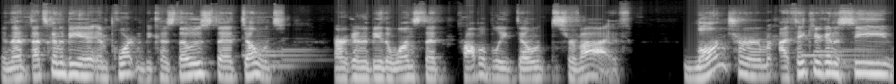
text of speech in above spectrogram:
And that that's going to be important because those that don't are going to be the ones that probably don't survive. Long term i think you're going to see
